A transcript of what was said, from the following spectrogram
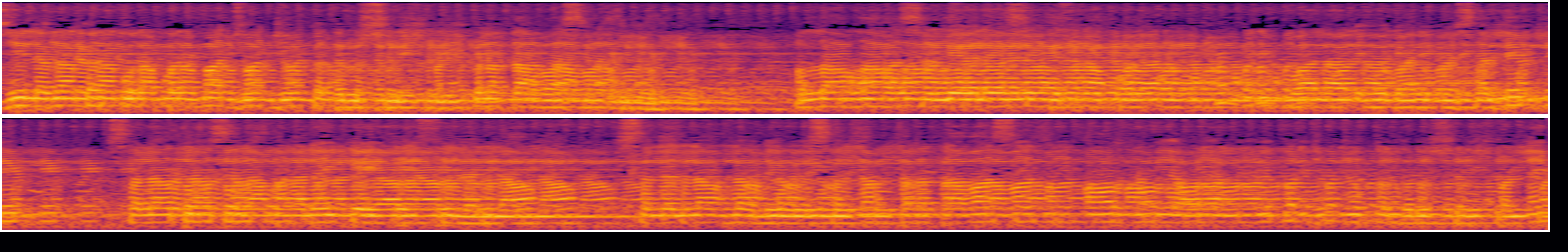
جی لگا کر پورا مرمہ جھن جھن کا درست شریف پڑھیں، بلند آواز سے پڑھیں اللہم صلی علیہ سیدنا مولانا محمد و علیہ وآلہ وسلم. صلاة و سلام علیکہ یا رسول اللہ. صلی اللہ علیہ وسلم. بلند آواز سے اور نبی اور نبی پر جھن جھن کر شریف پڑھ لیں.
